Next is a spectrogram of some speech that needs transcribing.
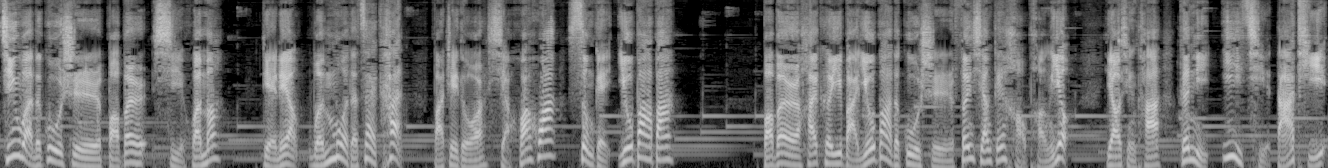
今晚的故事，宝贝儿喜欢吗？点亮文末的再看，把这朵小花花送给优爸吧。宝贝儿还可以把优爸的故事分享给好朋友，邀请他跟你一起答题。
